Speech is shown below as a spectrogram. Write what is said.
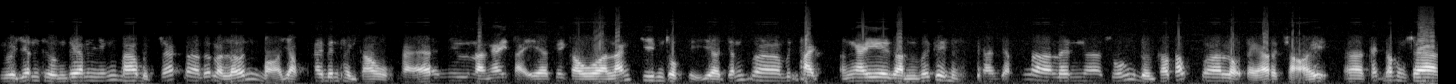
người dân thường đem những bao bịch rác ờ, rất là lớn bỏ dọc hai bên thành cầu, thể như là ngay tại ờ, cây cầu ờ, Láng Chim thuộc thị trấn Vĩnh Thạch, ngay gần với cái đường dẫn lên xuống đường cao tốc lộ tẻ rạch sỏi, cách đó không xa.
